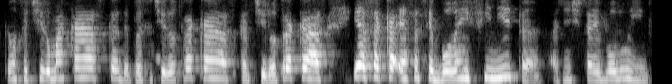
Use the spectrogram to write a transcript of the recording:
Então você tira uma casca, depois você tira outra casca, tira outra casca, e essa, essa cebola é infinita, a gente está evoluindo.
